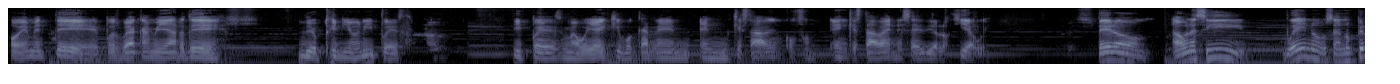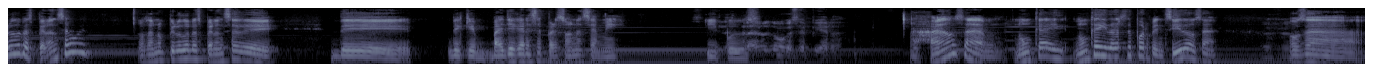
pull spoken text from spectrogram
obviamente pues voy a cambiar de, de opinión y pues y pues me voy a equivocar en, en que estaba en, en, que estaba en esa ideología, güey. Pues, Pero aún así, bueno, o sea, no pierdo la esperanza, güey. O sea, no pierdo la esperanza de, de, de que va a llegar esa persona hacia mí. y pues... como que se pierda. Ajá, o sea, nunca, nunca hay darse por vencido, o sea, o sea...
